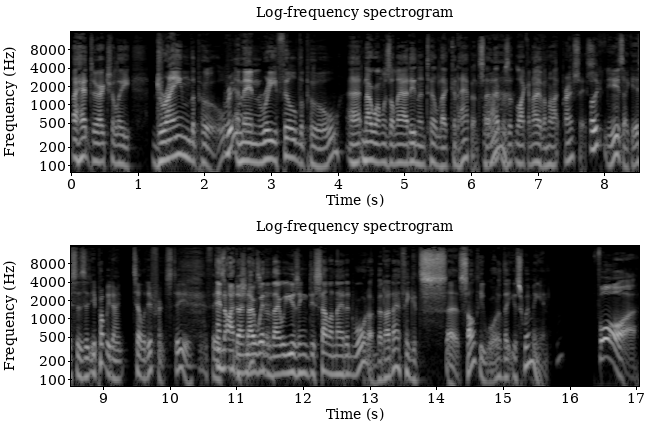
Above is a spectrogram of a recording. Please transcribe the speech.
they had to actually drain the pool really? and then refill the pool. Uh, no one was allowed in until that could happen. So wow. that was like an overnight process. Well, the good news, I guess, is that you probably don't tell the difference, do you? And I don't know whether they were using desalinated water, but I don't think it's uh, salty water that you're swimming in. Four.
